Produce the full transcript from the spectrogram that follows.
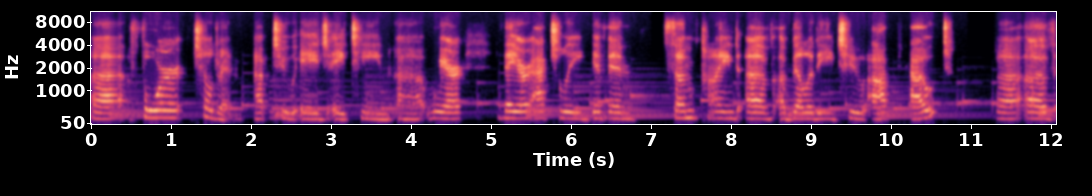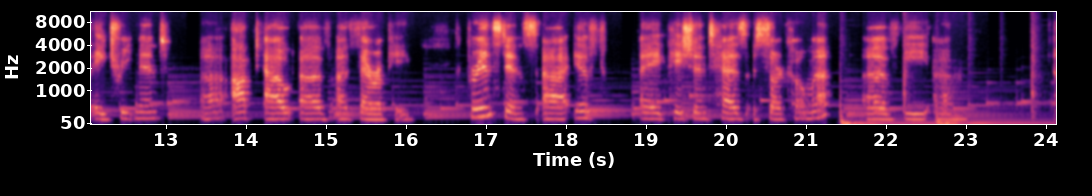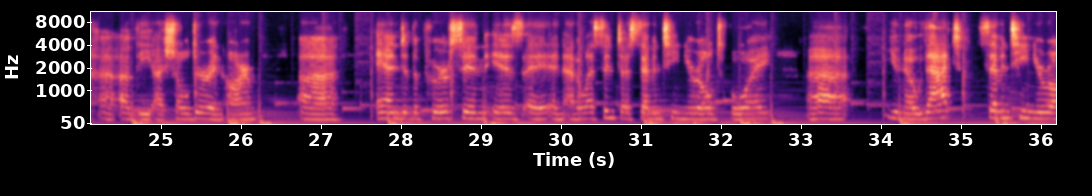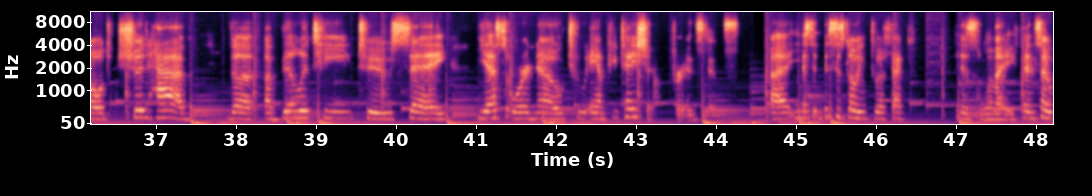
uh, for children up to age 18, uh, where they are actually given some kind of ability to opt out uh, of a treatment, uh, opt out of a therapy. For instance, if a patient has sarcoma of the um, uh, of the uh, shoulder and arm, uh, and the person is a, an adolescent, a 17 year old boy. Uh, you know that 17 year old should have the ability to say yes or no to amputation, for instance. Uh, yes, this is going to affect his life, and so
